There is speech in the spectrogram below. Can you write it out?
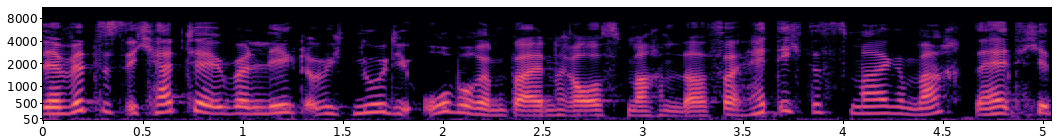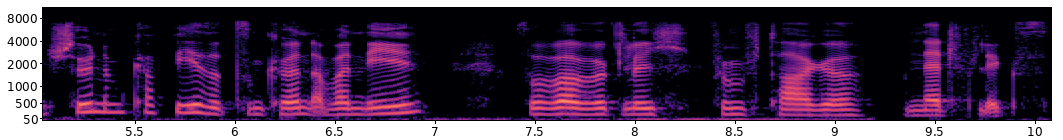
der Witz ist, ich hatte ja überlegt, ob ich nur die oberen beiden rausmachen lasse. Hätte ich das mal gemacht, da hätte ich jetzt schön im Café sitzen können, aber nee, so war wirklich fünf Tage Netflix.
